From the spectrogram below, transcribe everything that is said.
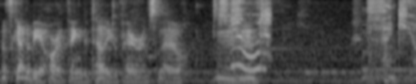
That's got to be a hard thing to tell your parents, though. Jude! Mm-hmm. Thank you.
